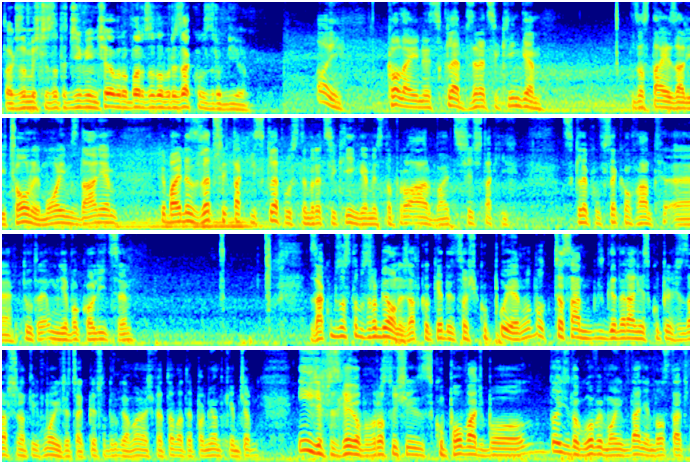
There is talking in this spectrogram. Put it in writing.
Także myślę, że za te 9 euro bardzo dobry zakup zrobiłem. I kolejny sklep z recyklingiem zostaje zaliczony. Moim zdaniem chyba jeden z lepszych takich sklepów z tym recyklingiem jest to ProArbeit, sieć takich sklepów second hand e, tutaj u mnie w okolicy. Zakup został zrobiony, rzadko kiedy coś kupuję, no bo czasami generalnie skupiam się zawsze na tych moich rzeczach. Pierwsza, druga wojna światowa, te pamiątki, nie idzie wszystkiego po prostu się skupować, bo dojdzie do głowy moim zdaniem dostać.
